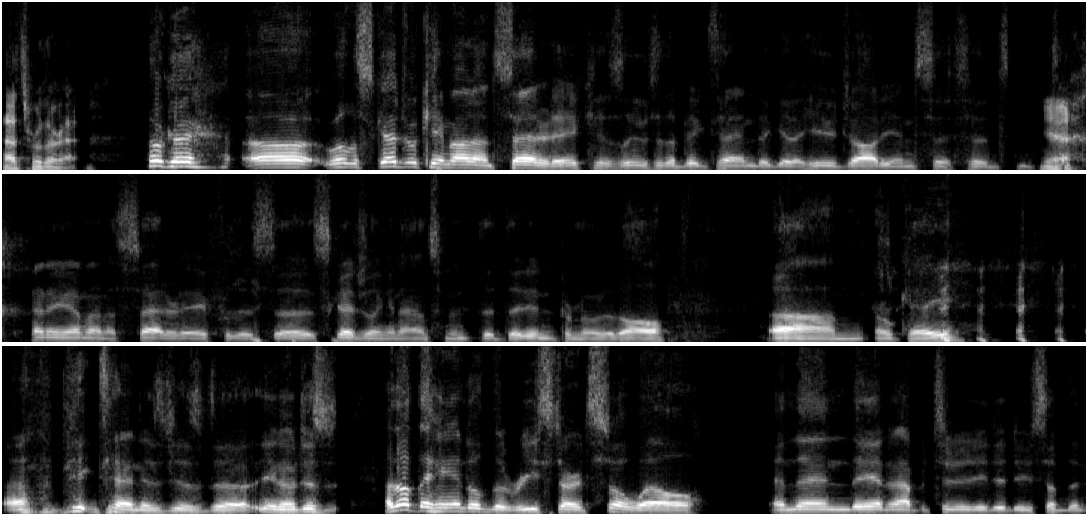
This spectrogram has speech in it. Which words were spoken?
that's where they're at. Okay. Uh, well, the schedule came out on Saturday because leave it to the Big Ten to get a huge audience at, yeah. 10 a.m. on a Saturday for this uh, scheduling announcement that they didn't promote at all. Um, okay. uh, Big Ten is just, uh, you know, just, I thought they handled the restart so well. And then they had an opportunity to do something.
